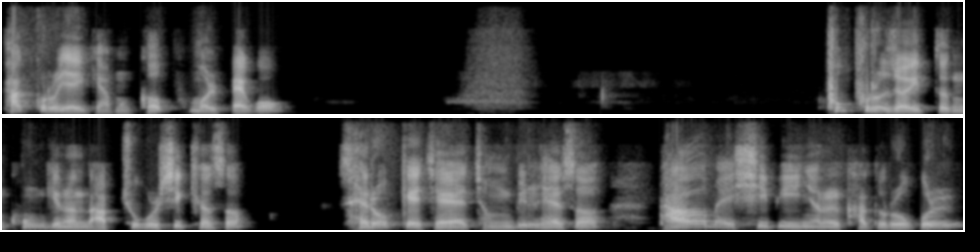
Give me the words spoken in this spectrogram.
밖으로 얘기하면 거품을 빼고 부풀어져 있던 공기는 압축을 시켜서 새롭게 재정비를 해서 다음에 12년을 가도록을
